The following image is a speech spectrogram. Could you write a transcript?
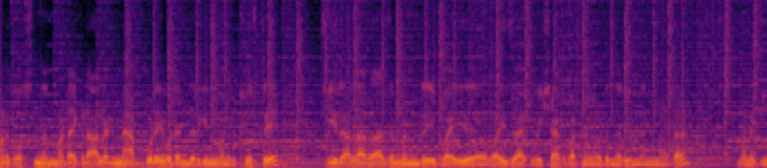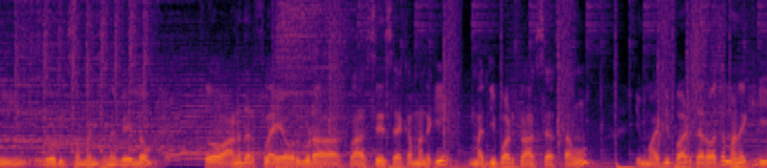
మనకు వస్తుందన్నమాట. ఇక్కడ ఆల్రెడీ మ్యాప్ కూడా ఇవ్వడం జరిగింది మనకు చూస్తే. చీరాల రాజమండ్రి వై వైజాగ్ విశాఖపట్నం ఇవ్వడం జరిగిందనమాట మనకి రోడ్డుకి సంబంధించిన వేలో. సో అనదర్ ఫ్లైఓవర్ కూడా క్రాస్ చేశాక మనకి మధ్యపాడు క్రాస్ చేస్తాము. ఈ మధ్యపాడు తర్వాత మనకి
